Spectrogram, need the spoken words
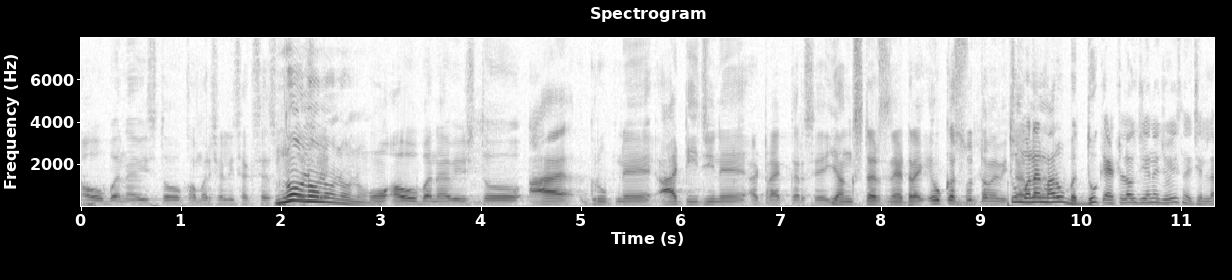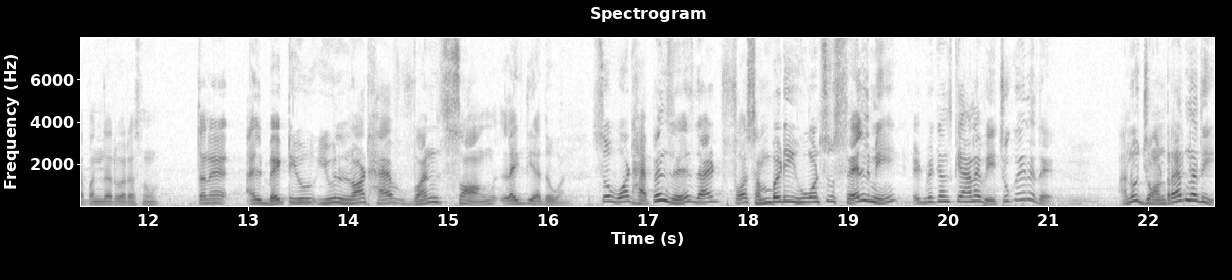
આવું બનાવીશ તો કોમર્શિયલી સક્સેસ નો નો નો નો નો હું આવું બનાવીશ તો આ ગ્રુપને આ ટીજીને અટ્રેક્ટ કરશે યંગસ્ટર્સને અટ્રેક્ટ એવું કશું જ તમે તું મને મારું બધું કેટલોગ જઈને જોઈશ ને છેલ્લા પંદર વર્ષનું તને I bet you you will not have one song like the other one so what happens is that for somebody who wants to sell me it becomes કે આને વેચું કઈ રીતે આનું જોનરા જ નથી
